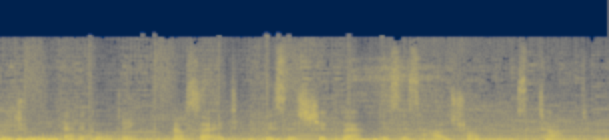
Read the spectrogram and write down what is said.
featuring Ellie Goulding Outside。This is Shake Bang. This is Hard Sharp Music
